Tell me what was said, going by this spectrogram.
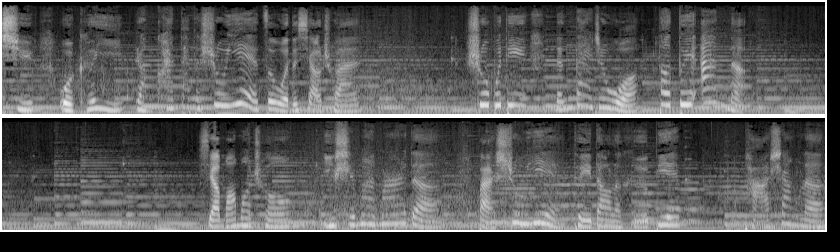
许我可以让宽大的树叶做我的小船，说不定能带着我到对岸呢。小毛毛虫于是慢慢的。把树叶推到了河边，爬上了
